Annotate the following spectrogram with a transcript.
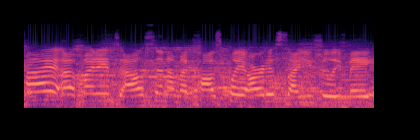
Hi, uh, my name's Allison. I'm a cosplay artist. I usually make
